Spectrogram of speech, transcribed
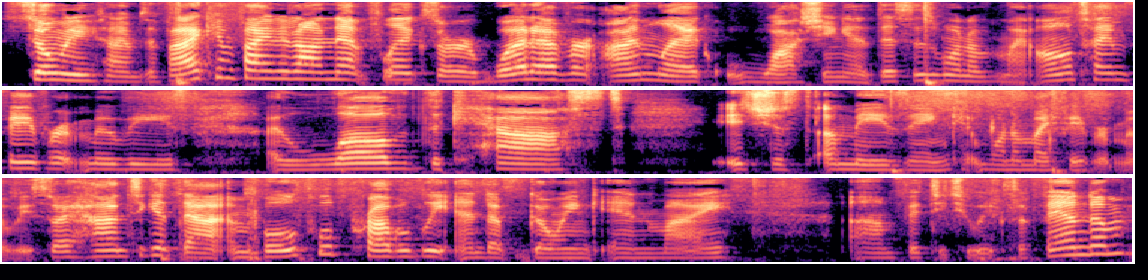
so many times. If I can find it on Netflix or whatever, I'm like watching it. This is one of my all-time favorite movies. I love the cast. It's just amazing. One of my favorite movies. So I had to get that. And both will probably end up going in my um, 52 Weeks of Fandom.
